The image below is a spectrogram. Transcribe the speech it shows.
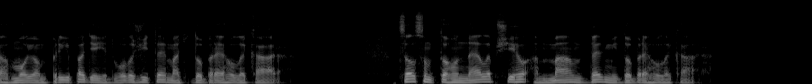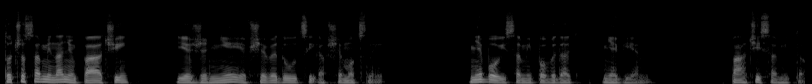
a v mojom prípade je dôležité mať dobrého lekára. Chcel som toho najlepšieho a mám veľmi dobrého lekára. To, čo sa mi na ňom páči, je, že nie je vševedúci a všemocný. Nebojí sa mi povedať neviem. Páči sa mi to.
